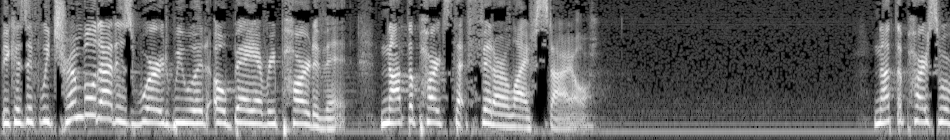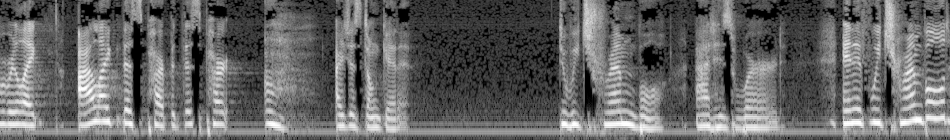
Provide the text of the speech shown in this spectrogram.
Because if we trembled at his word, we would obey every part of it, not the parts that fit our lifestyle. Not the parts where we're like, I like this part, but this part, I just don't get it. Do we tremble at his word? And if we trembled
